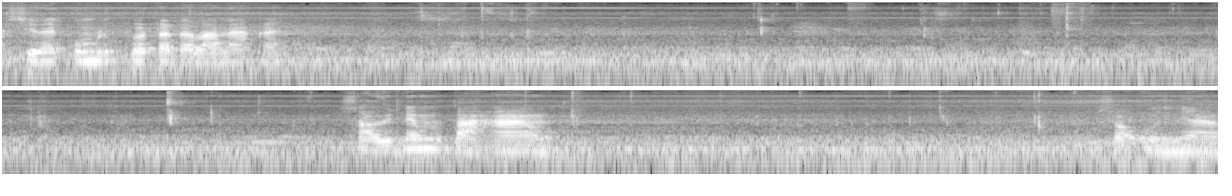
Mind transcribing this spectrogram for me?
Sini komplit buat tetelan akeh. Sawitnya mentahan. Sok unyam.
